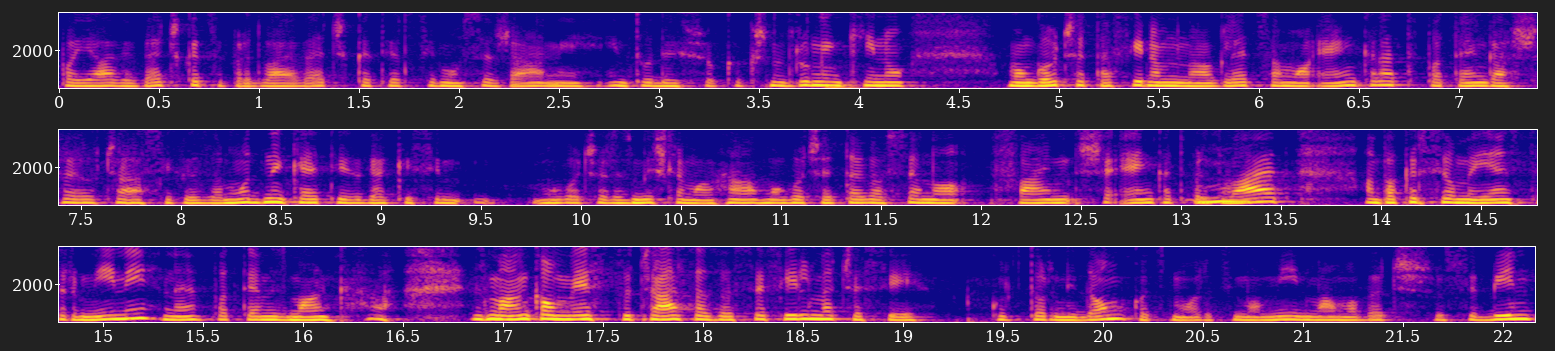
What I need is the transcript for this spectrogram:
pojavi večkrat, se predvaja večkrat, recimo v Sežani in tudi še v kakšnem drugem kinu, mogoče ta film na ogled samo enkrat, potem ga še včasih za zamudnike, tistega, ki si mogoče razmišljamo, da mogoče tega vseeno fajn še enkrat predvajati, mm. ampak ker se omejen s termini, ne? potem zmanjka, zmanjka v mesecu časa za vse filme, če si kulturni dom, kot smo recimo mi, imamo več vsebin.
